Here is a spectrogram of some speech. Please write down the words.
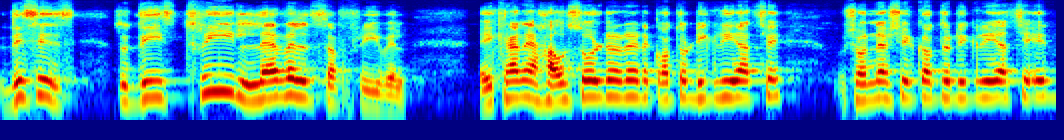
This is so this three levels of free will এখানে হাউস হোল্ডারের কত ডিগ্রি আছে সন্ন্যাসীর কত ডিগ্রি আছে it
